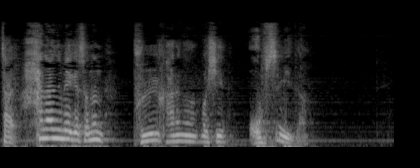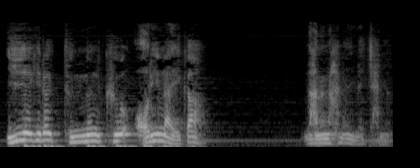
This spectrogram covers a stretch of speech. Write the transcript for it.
자, 하나님에게서는 불가능한 것이 없습니다. 이 얘기를 듣는 그 어린아이가 나는 하나님의 자녀다.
